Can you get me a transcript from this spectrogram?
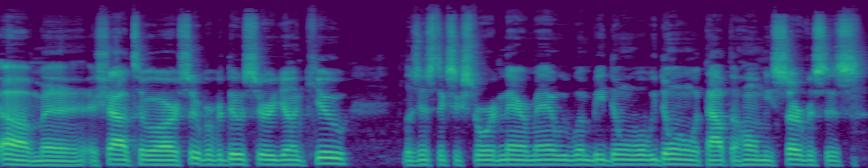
Oh man. And shout out to our super producer, Young Q. Logistics extraordinaire, man. We wouldn't be doing what we doing without the homie services.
